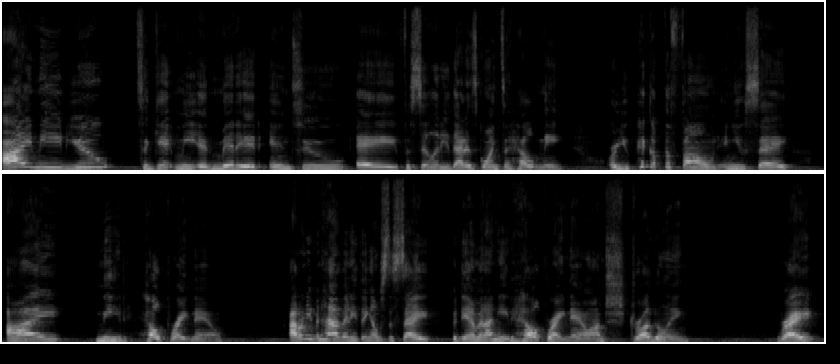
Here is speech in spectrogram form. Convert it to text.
I need you to get me admitted into a facility that is going to help me. Or you pick up the phone and you say, I need help right now. I don't even have anything else to say, but damn it, I need help right now. I'm struggling. Right?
